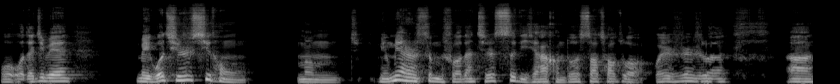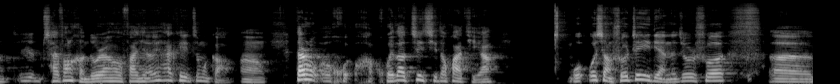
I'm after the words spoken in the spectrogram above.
我我在这边，美国其实系统嗯，明面上是这么说，但其实私底下很多骚操作，我也是认识了，啊，采访很多人后发现，哎，还可以这么搞，嗯。但是我回回到这期的话题啊，我我想说这一点呢，就是说，呃，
